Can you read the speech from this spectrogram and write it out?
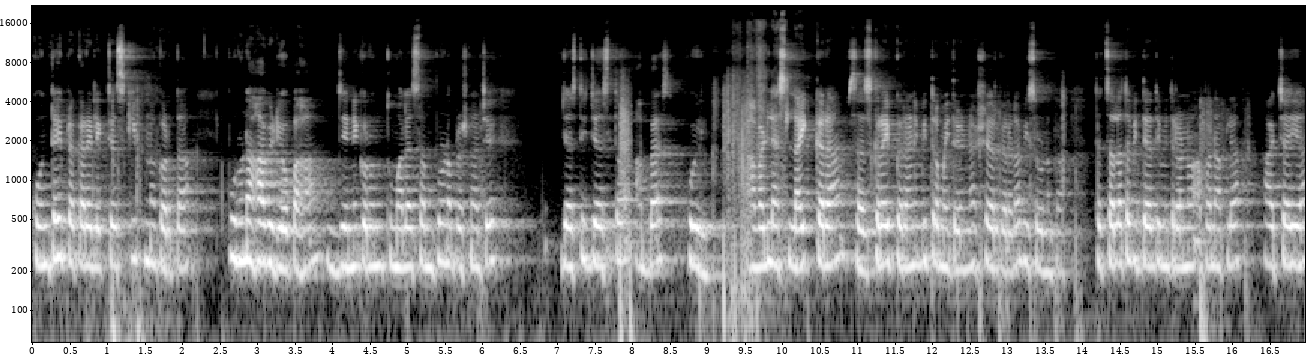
कोणत्याही प्रकारे लेक्चर स्किप न करता पूर्ण हा व्हिडिओ पहा जेणेकरून तुम्हाला संपूर्ण प्रश्नाचे जास्तीत जास्त अभ्यास होईल. आवडल्यास लाईक करा सबस्क्राईब करा आणि मित्रमैत्रिणींना शेअर करायला विसरू नका. तर चला तर विद्यार्थी मित्रांनो आपण आपल्या आजच्या या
